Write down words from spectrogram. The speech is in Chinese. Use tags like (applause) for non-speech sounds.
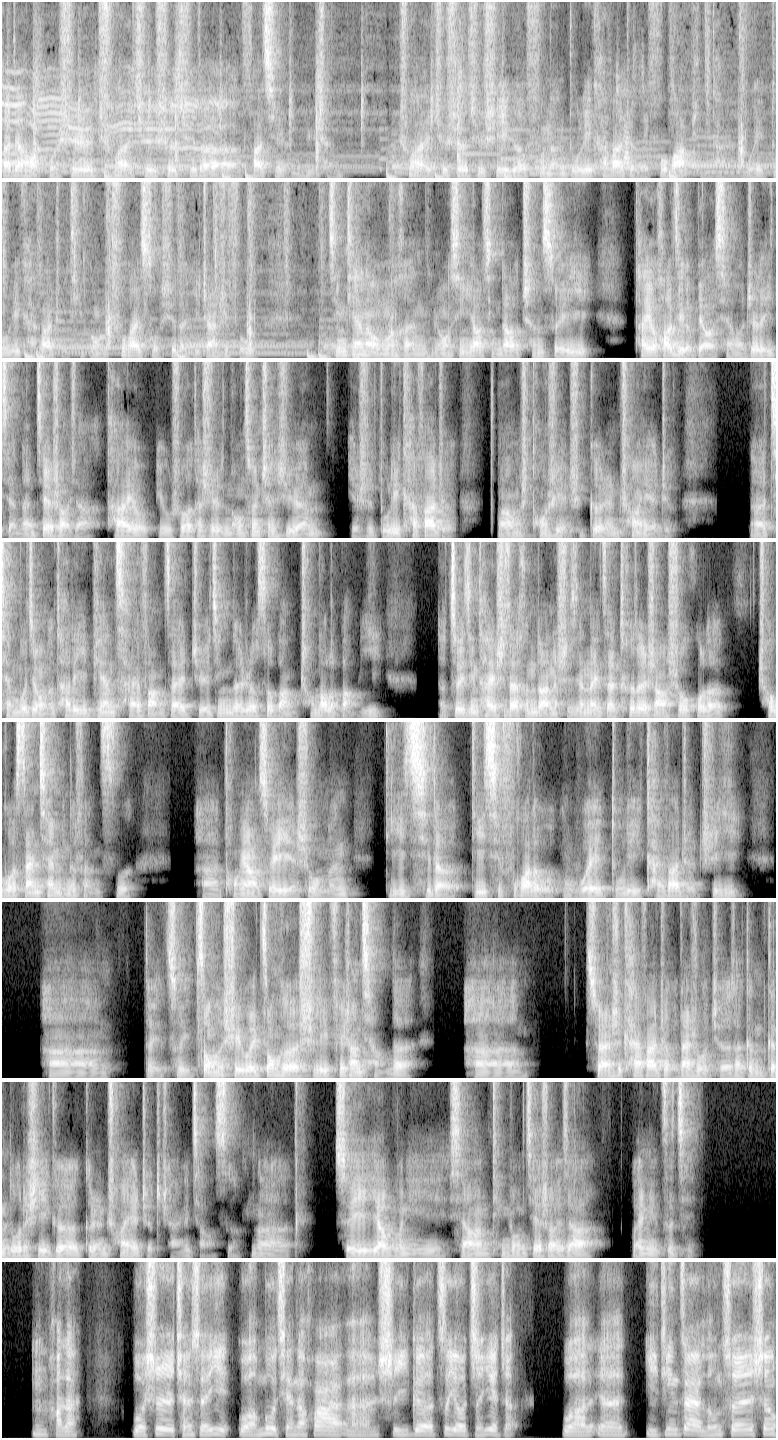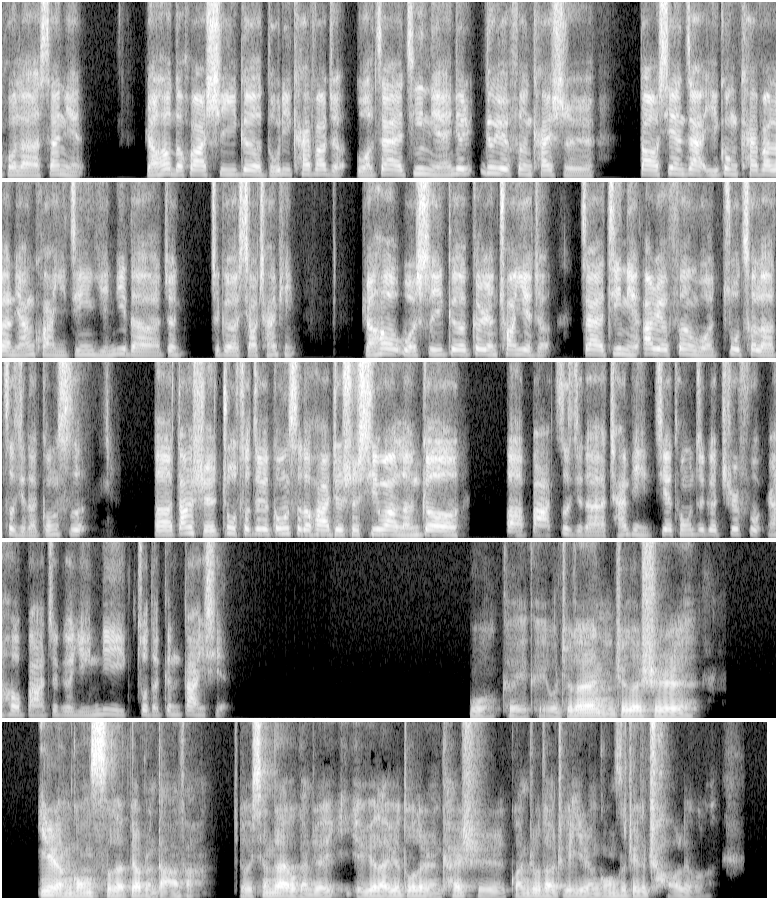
大家好，我是出海去社区的发起人雨辰。出海去社区是一个赋能独立开发者的孵化平台，为独立开发者提供出海所需的一站式服务。今天呢，我们很荣幸邀请到陈随意，他有好几个标签，我这里简单介绍一下。他有，比如说他是农村程序员，也是独立开发者，同同时也是个人创业者。呃，前不久呢，他的一篇采访在掘金的热搜榜冲到了榜一。呃，最近他也是在很短的时间内在推特上收获了超过三千名的粉丝。啊，同样，所以也是我们第一期的第一期孵化的五位独立开发者之一。啊，对，所以综合是一位综合实力非常强的。呃，虽然是开发者，但是我觉得他更更多的是一个个人创业者的这样一个角色。那所以，要不你向听众介绍一下？关于你自己，嗯，好的，我是陈随意，我目前的话，呃，是一个自由职业者，我呃已经在农村生活了三年，然后的话是一个独立开发者，我在今年六六月份开始到现在，一共开发了两款已经盈利的这这个小产品，然后我是一个个人创业者，在今年二月份我注册了自己的公司，呃，当时注册这个公司的话，就是希望能够。呃，把自己的产品接通这个支付，然后把这个盈利做得更大一些。我可以，可以，我觉得你这个是艺人公司的标准打法。就现在，我感觉也越来越多的人开始关注到这个艺人公司这个潮流了。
